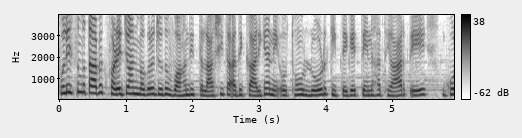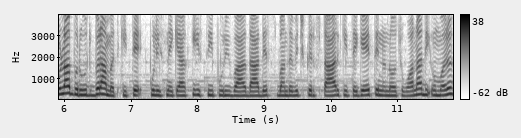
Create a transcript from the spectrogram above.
ਪੁਲਿਸ ਮੁਤਾਬਕ ਫੜੇ ਜਾਣ ਮਗਰੋਂ ਜਦੋਂ ਵਾਹਨ ਦੀ ਤਲਾਸ਼ੀ ਤਾਂ ਅਧਿਕਾਰੀਆਂ ਨੇ ਉੱਥੋਂ ਲੋਡ ਕੀਤੇ ਗਏ ਤਿੰਨ ਹਥਿਆਰ ਤੇ ਗੋਲਾ ਬਾਰੂਦ ਬਰਾਮਦ ਕੀਤੇ। ਪੁਲਿਸ ਨੇ ਕਿਹਾ ਕਿ ਇਸ ਦੀ ਪੂਰੀ ਵਾਰਦਾਤ ਦੇ ਸਬੰਧ ਵਿੱਚ ਗ੍ਰਿਫਤਾਰ ਕੀਤੇ ਗਏ ਤਿੰਨ ਨੌਜਵਾਨਾਂ ਦੀ ਉਮਰ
